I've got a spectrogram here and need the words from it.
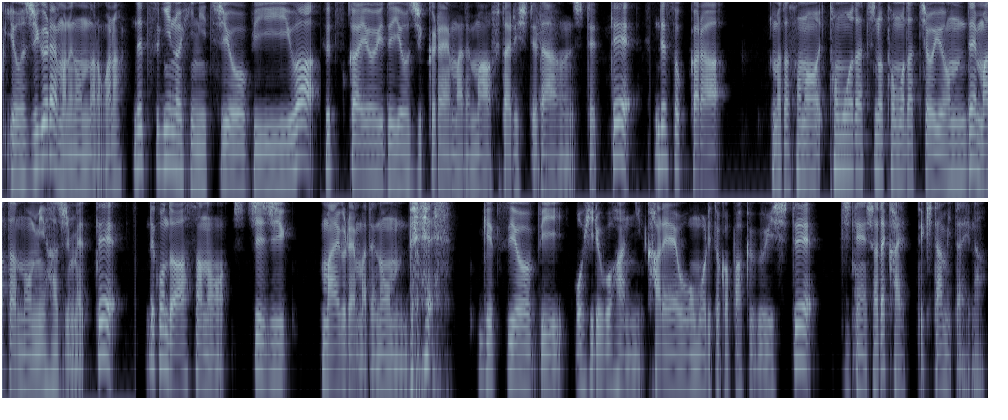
6、4時ぐらいまで飲んだのかな？で、次の日日曜日は2日酔いで4時くらいまでまあ2人してダウンしてて、で、そこからまたその友達の友達を呼んでまた飲み始めて、で、今度は朝の7時前ぐらいまで飲んで、月曜日お昼ご飯にカレー大盛りとか爆食いして、自転車で帰ってきたみたいな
